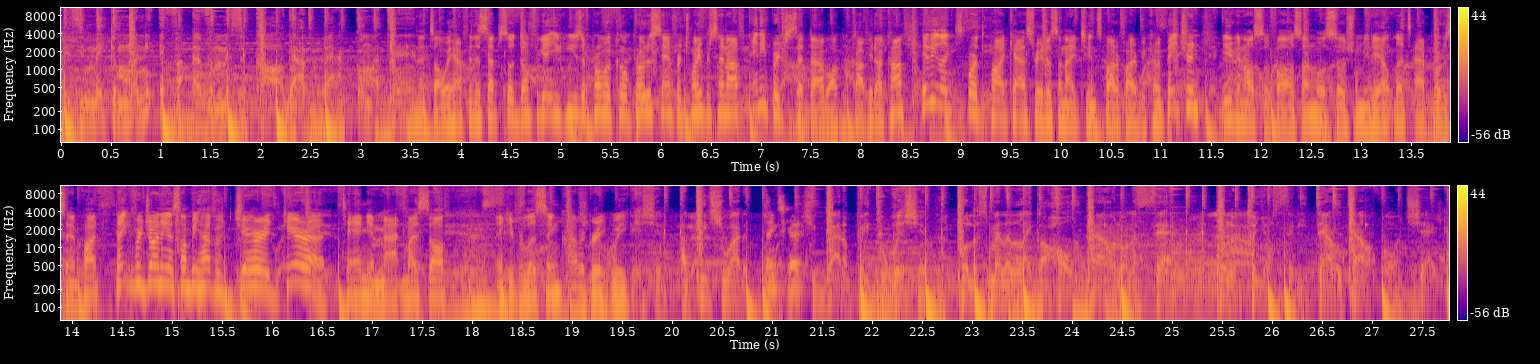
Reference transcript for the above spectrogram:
Busy making money if I ever miss a call. Got back on my 10. And that's all we have for this episode. Don't forget you can use the promo code ProtoSan for 20% off any purchase at diabolicalcoffee.com. If you'd like to support the podcast, rate us on iTunes, Spotify, or become a patron. You can also follow us on most social media outlets at ProtoSan Pod. Thank you for joining us on behalf of Jared, Kara, Tanya, Matt, and myself. Thank you for listening. Have a great week. I teach you how to Thanks, guys. You gotta pay tuition. Pull a smelling like a whole pound on a set check.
